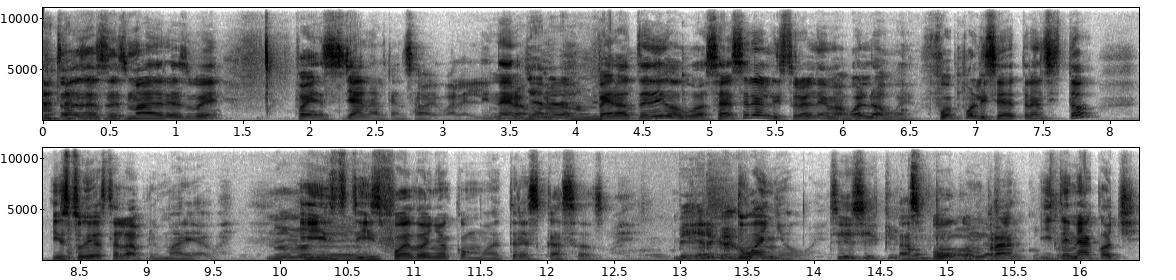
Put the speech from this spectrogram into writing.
y todas esas desmadres, güey. Pues ya no alcanzaba igual el dinero. Ya no era lo mismo. Pero te digo, güey, o sea, ese era el historial de mi abuelo, güey. Fue policía de tránsito y estudió hasta la primaria, güey. No Y, mames. y fue dueño como de tres casas, güey. Verga. Dueño, güey. Sí, sí, que Las compró, pudo comprar las pudo y tenía coche.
